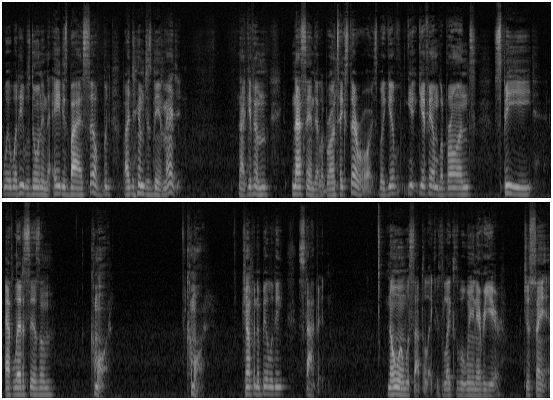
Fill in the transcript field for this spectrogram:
with what he was doing in the 80s by himself, but by him just being Magic. Now, give him, not saying that LeBron takes steroids, but give, give him LeBron's speed, athleticism. Come on. Come on. Jumping ability, stop it. No one will stop the Lakers. The Lakers will win every year. Just saying.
